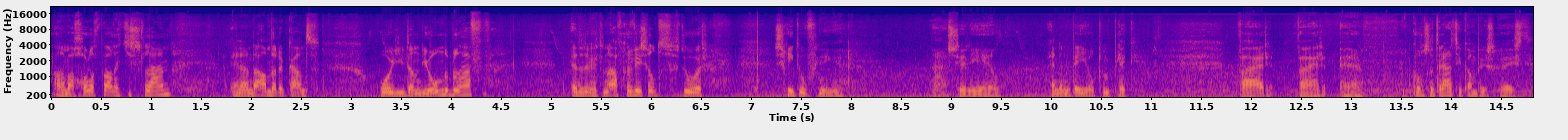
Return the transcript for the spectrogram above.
allemaal golfballetjes slaan. En aan de andere kant hoorde je dan die honden blaffen. En dat werd dan afgewisseld door schietoefeningen. Nou, serieel. En dan ben je op een plek waar, waar uh, een concentratiekamp is geweest.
